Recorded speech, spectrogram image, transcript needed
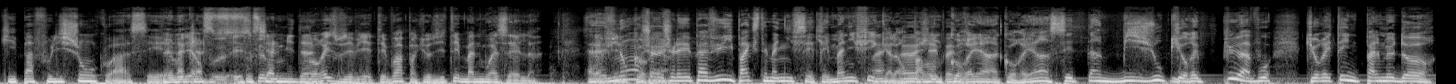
qui est pas folichon, quoi. C'est la dire, classe vous- Est-ce sociale que middle. Maurice, vous aviez été voir par curiosité Mademoiselle Euh, non, je, coréen. je l'avais pas vu. Il paraît que c'était magnifique. C'était magnifique. Ouais, Alors, ouais, parlons de vu. coréen à coréen, c'est un bijou qui aurait pu avoir, qui aurait été une palme d'or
